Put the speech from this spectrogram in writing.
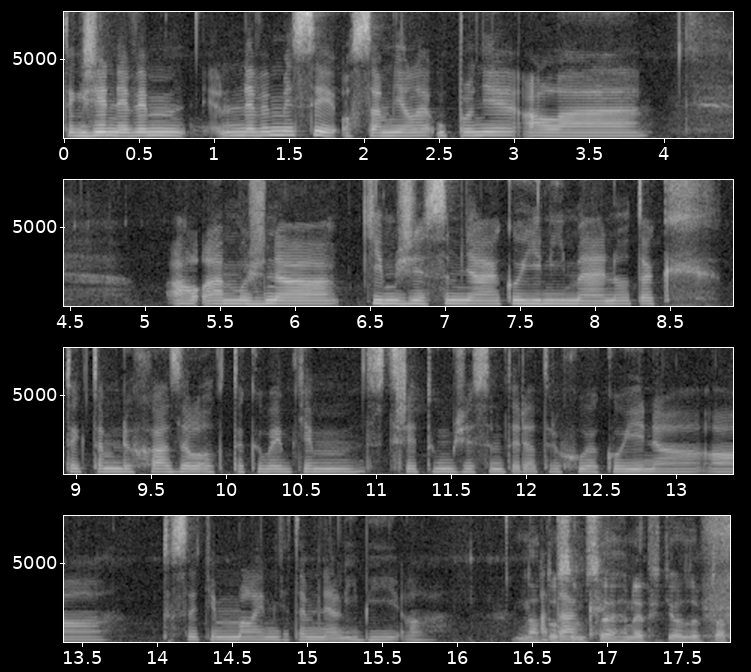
Takže nevím, nevím, jestli osaměle úplně, ale ale možná tím, že jsem měla jako jiný jméno, tak, tak tam docházelo k takovým těm střetům, že jsem teda trochu jako jiná a to se těm malým dětem nelíbí. A, Na a to tak. jsem se hned chtěl zeptat,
